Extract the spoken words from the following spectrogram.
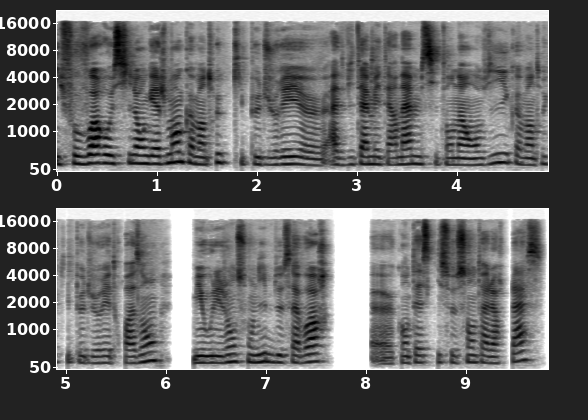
il faut voir aussi l'engagement comme un truc qui peut durer euh, ad vitam aeternam si tu en as envie, comme un truc qui peut durer trois ans, mais où les gens sont libres de savoir euh, quand est-ce qu'ils se sentent à leur place.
